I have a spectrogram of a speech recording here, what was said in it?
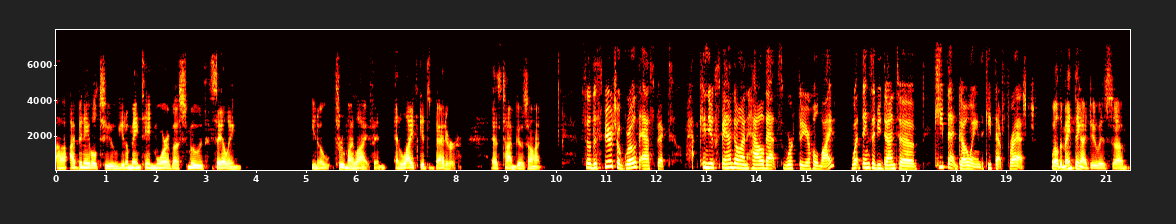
uh, I've been able to, you know, maintain more of a smooth sailing, you know, through my life and, and life gets better as time goes on. So the spiritual growth aspect can you expand on how that's worked through your whole life? What things have you done to keep that going, to keep that fresh? Well, the main thing I do is um,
